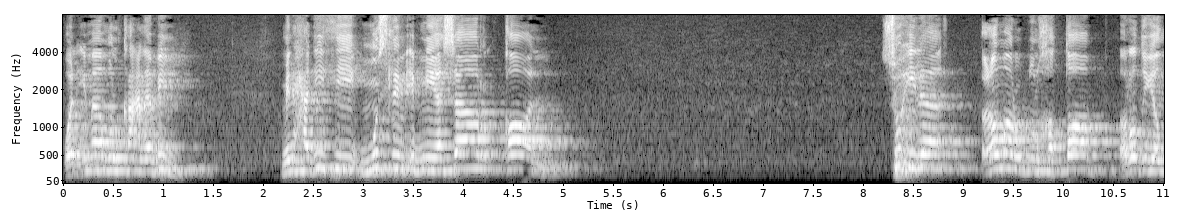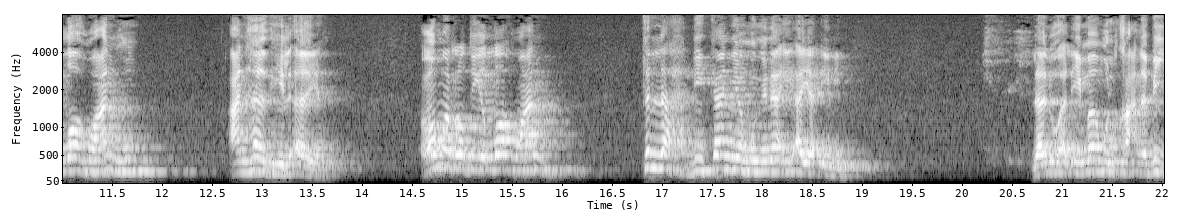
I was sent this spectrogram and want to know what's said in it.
والإمام القعنبي. من حديث مسلم ابن يسار قال سئل عمر بن الخطاب رضي الله عنه عن هذه الآية. عمر رضي الله عنه telah ditanya mengenai ayat ini. Lalu Al-Imam Al-Qa'nabi,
